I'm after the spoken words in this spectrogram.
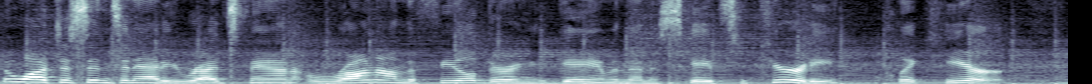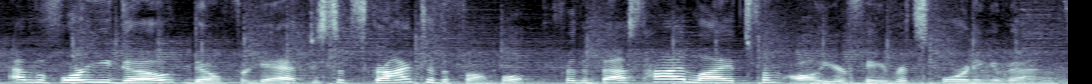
To watch a Cincinnati Reds fan run on the field during a game and then escape security, click here. And before you go, don't forget to subscribe to The Fumble for the best highlights from all your favorite sporting events.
